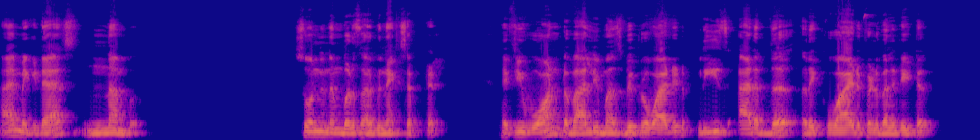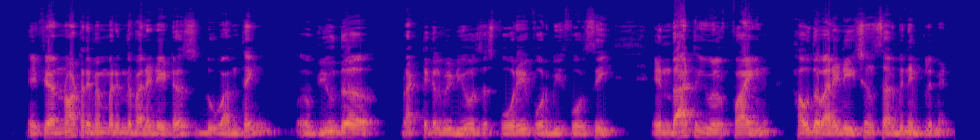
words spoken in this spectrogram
I make it as number. So only numbers have been accepted. If you want the value must be provided, please add up the required field validator. If you are not remembering the validators, do one thing, view the practical videos as 4A, 4B, 4C. In that you will find how the validations are been implemented.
